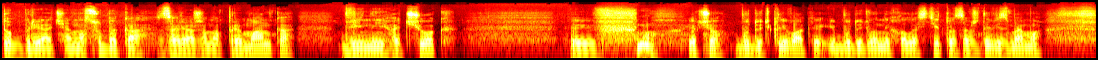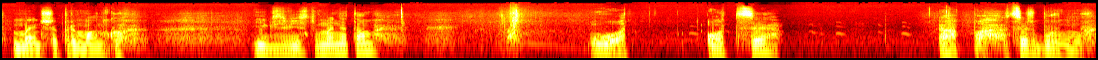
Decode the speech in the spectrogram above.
добряча на судака заряжена приманка, двійний гачок. Е, Ну, якщо будуть кліваки і будуть вони холості, то завжди візьмемо менше приманку. Ікс-звіст в мене там. От. Оце. Апа, це ж бурнув.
